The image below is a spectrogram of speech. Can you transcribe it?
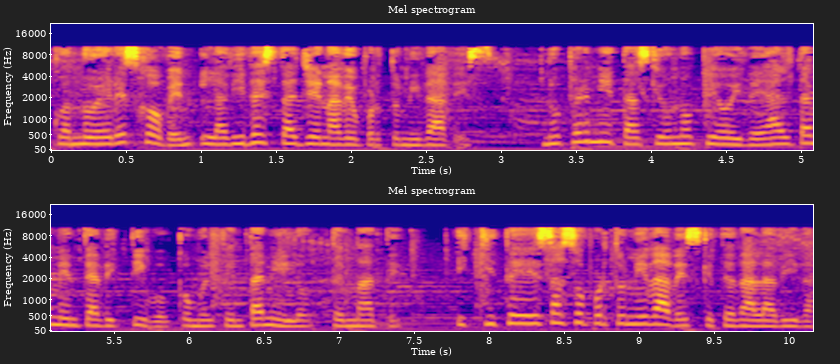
Cuando eres joven, la vida está llena de oportunidades. No permitas que un opioide altamente adictivo como el fentanilo te mate y quite esas oportunidades que te da la vida.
